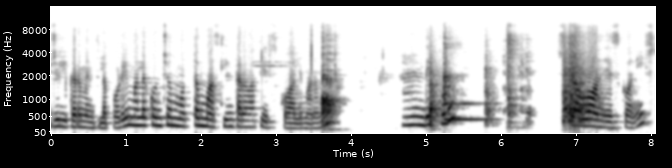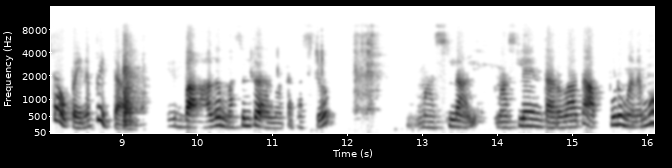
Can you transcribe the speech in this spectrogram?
జీలకర్ర మెంతుల పొడి మళ్ళీ కొంచెం మొత్తం మసిలిన తర్వాత వేసుకోవాలి మనము. అండ్ ఇప్పుడు స్టవ్ ఆన్ చేసుకొని స్టవ్ పైన పెట్టాలి. ఇది బాగా మసులుతుంది అనమాట ఫస్ట్. మసలాలి. మసలైన తర్వాత అప్పుడు మనము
